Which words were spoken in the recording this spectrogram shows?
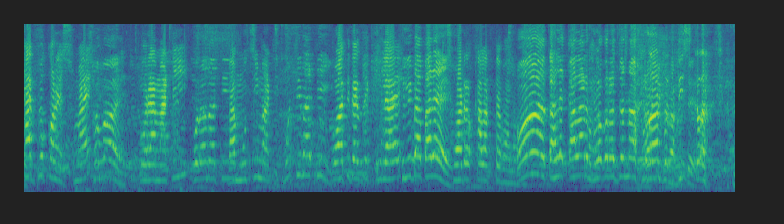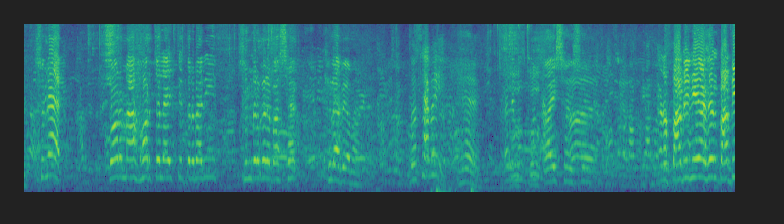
সাত পক্ষের সময়। সময়। পোড়া মাটি পোড়ামাটি বা মুচি মাটি। মুচি মাটি। পোয়াতিটা যে খিলায়। খেলিবা পারে। ছোয়াটার কালারটা ভালো। ও তাহলে কালার ভালো করার জন্য শুনে তোর মা হর চলে আসছে তোর বাড়ি সুন্দর করে বাসা খিলাবে আমার। বসাবে? হ্যাঁ। তাহলে পার্টি নিয়ে আসেন পার্টি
